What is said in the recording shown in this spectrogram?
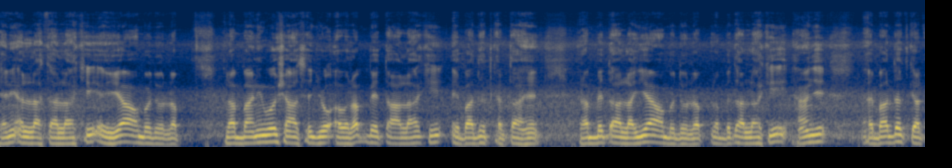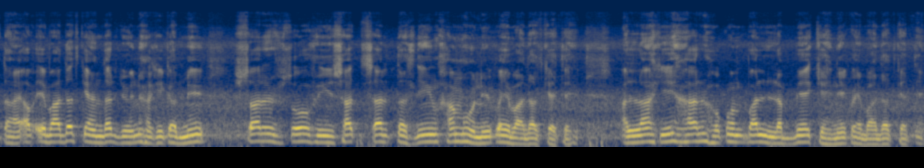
یعنی اللہ تعالیٰ کی یا عبد الرب۔ ربانی وہ شاخ ہے جو رب تعالیٰ کی عبادت کرتا ہے۔ رب تعالیٰ یا عبد الرب، رب تعالیٰ کی ہاں جی عبادت کرتا ہے۔ اب عبادت کے اندر جو ہے نا، حقیقت میں سر سو فیصد سر تسلیم، خم ہونے کو عبادت کہتے ہیں۔ اللہ کی ہر حکم پر لبے کہنے کو عبادت کہتے ہیں۔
